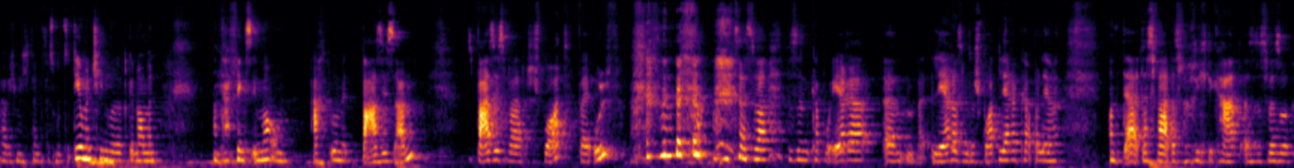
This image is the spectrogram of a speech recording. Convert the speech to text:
habe ich mich dann fürs Mozarteum entschieden, wurde dort genommen. Und da fing es immer um 8 Uhr mit Basis an. Das Basis war Sport bei Ulf. das war so ein Capoeira-Lehrer, ähm, so ein Sportlehrer, Körperlehrer. Und das, war, das war richtig hart. Also das war so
